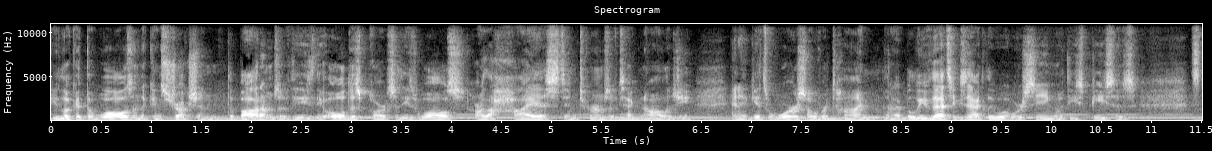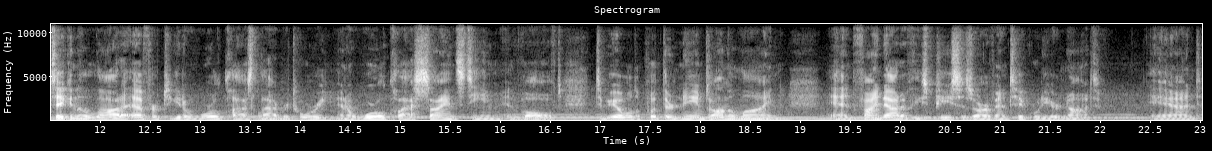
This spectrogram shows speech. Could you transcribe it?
you look at the walls and the construction, the bottoms of these, the oldest parts of these walls are the highest in terms of technology, and it gets worse over time. And I believe that's exactly what we're seeing with these pieces. It's taken a lot of effort to get a world class laboratory and a world class science team involved to be able to put their names on the line and find out if these pieces are of antiquity or not. And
